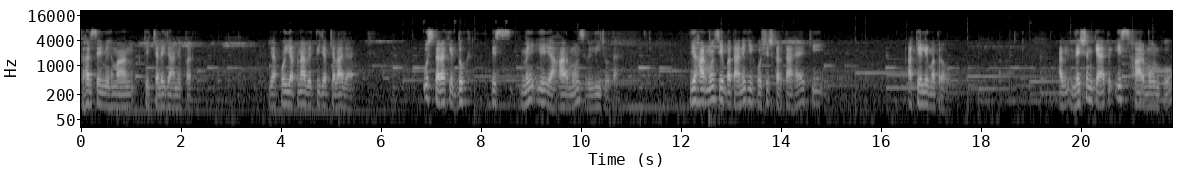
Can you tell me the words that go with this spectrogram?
घर से मेहमान के चले जाने पर, या कोई अपना व्यक्ति जब चला जाए, उस तरह के दुख इसमें ये हारमोन्स रिलीज़ होता है। ये हारमोन्स ये बताने की कोशिश करता है कि अकेले मत रहो। अब लेशन क्या है? तो इस हार्मोन को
